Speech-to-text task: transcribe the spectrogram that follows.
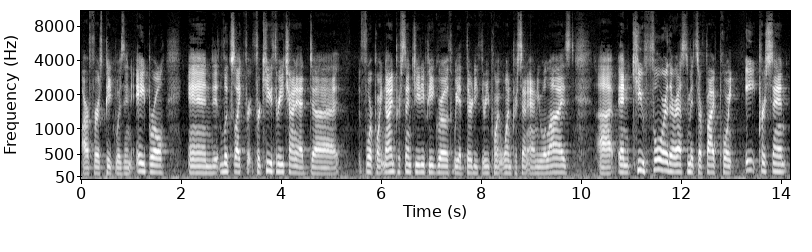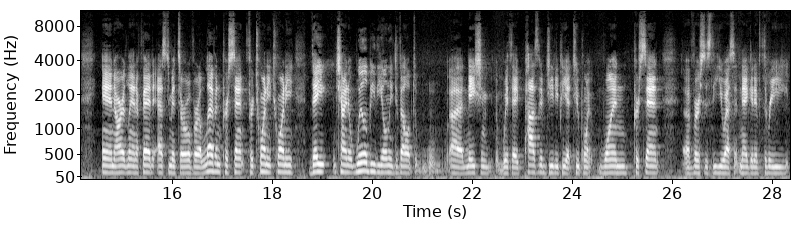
Our first peak was in April, and it looks like for, for Q3, China had uh, 4.9% GDP growth. We had 33.1% annualized. Uh, and Q4, their estimates are 5.8%, and our Atlanta Fed estimates are over 11% for 2020. They China will be the only developed uh, nation with a positive GDP at 2.1% uh, versus the U.S. at negative three,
